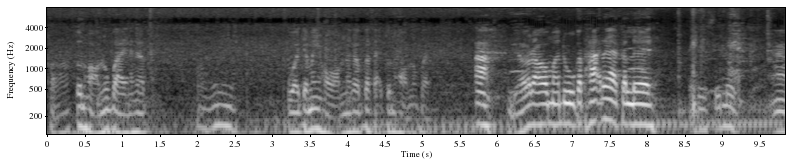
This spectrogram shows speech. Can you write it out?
ขอต้นหอมลงไปนะครับขอนิดนึงกลัวจะไม่หอมนะครับ ก็ใส่ต้นหอมลงไปอะเดี๋ยวเรามาดูกระทะแรกกันเลยไปดูซิลูกอ่า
